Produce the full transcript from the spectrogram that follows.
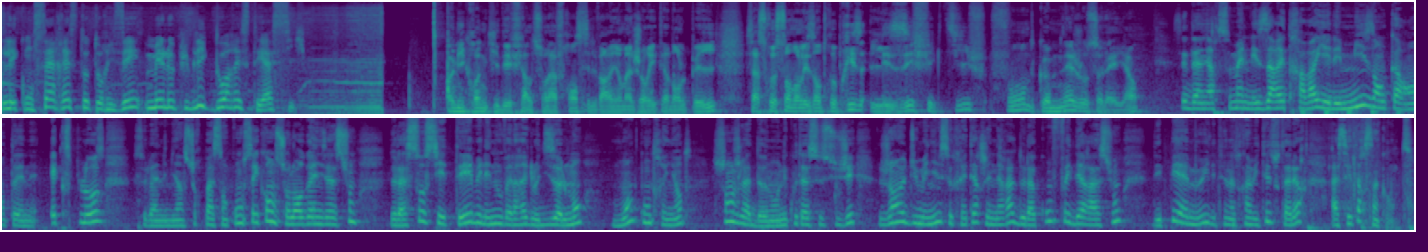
Les concerts restent autorisés, mais le public doit rester assis. Omicron qui déferle sur la France, c'est le variant majoritaire dans le pays. Ça se ressent dans les entreprises. Les effectifs fondent comme neige au soleil. Hein. Ces dernières semaines, les arrêts de travail et les mises en quarantaine explosent. Cela n'est bien sûr pas sans conséquence sur l'organisation de la société, mais les nouvelles règles d'isolement moins contraignantes changent la donne. On écoute à ce sujet Jean-Eudes Duménil, secrétaire général de la Confédération des PME. Il était notre invité tout à l'heure à 7h50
